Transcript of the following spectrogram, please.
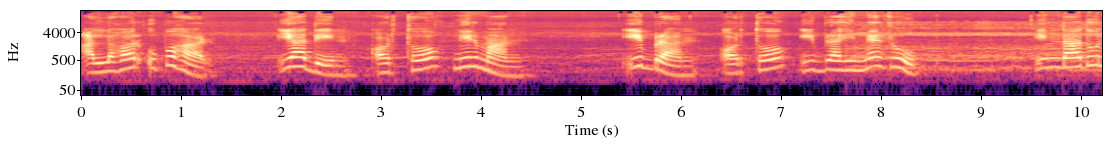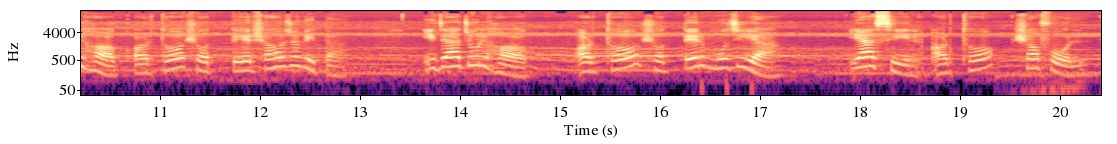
আল্লাহর উপহার। ইয়াদিন অর্থ নির্মাণ। ইব্রান অর্থ ইব্রাহিমের রূপ। ইমদাদুল হক অর্থ সত্যের সহযোগিতা। ইজাজুল হক অর্থ সত্যের মুজিয়া। ইয়াসিন অর্থ সফল।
